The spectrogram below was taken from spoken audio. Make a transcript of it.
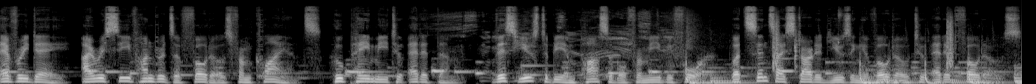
Every day, I receive hundreds of photos from clients who pay me to edit them. This used to be impossible for me before, but since I started using Evoto to edit photos,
